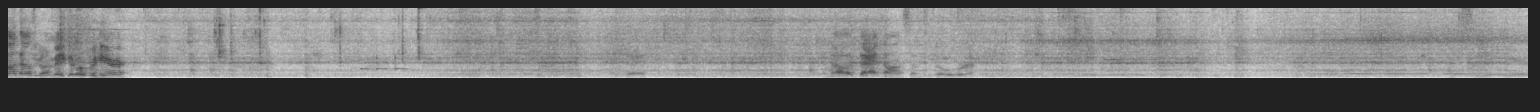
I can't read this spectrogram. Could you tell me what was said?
Thought that was gonna make it over here? Okay. And now that that nonsense is over. Let's see here.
